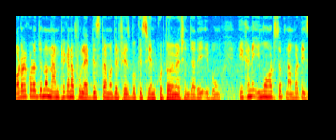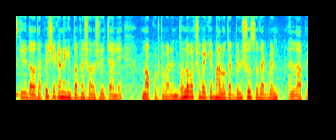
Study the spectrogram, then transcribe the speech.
অর্ডার করার জন্য নাম, ঠিকানা ফুল অ্যাড্রেসটা আমাদের ফেসবুকে সেন্ড করতে হবে মেসেঞ্জারে এবং এখানে ইমো, হোয়াটসঅ্যাপ নাম্বারটা স্ক্রিনে দেওয়া থাকবে। সেখানে কিন্তু আপনি সরাসরি চাইলে নক করতে পারেন। ধন্যবাদ সবাইকে। ভালো থাকবেন, সুস্থ থাকবেন। আল্লাহ হাফেজ।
